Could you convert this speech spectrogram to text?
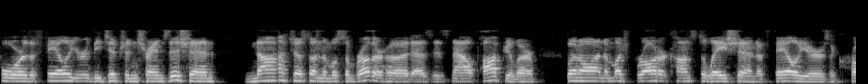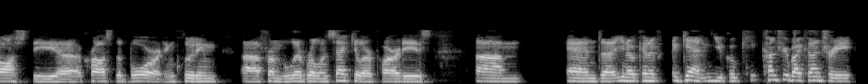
for the failure of the Egyptian transition not just on the Muslim Brotherhood, as is now popular, but on a much broader constellation of failures across the uh, across the board, including uh, from the liberal and secular parties. Um, and uh, you know, kind of again, you go country by country,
